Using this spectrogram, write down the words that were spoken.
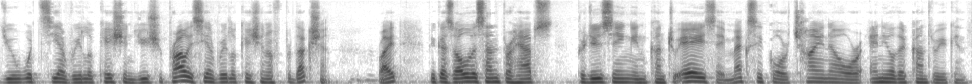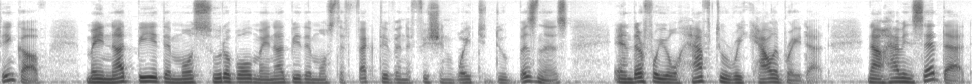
you would see a relocation. You should probably see a relocation of production, mm-hmm. right? Because all of a sudden, perhaps producing in country A, say Mexico or China or any other country you can think of, may not be the most suitable, may not be the most effective and efficient way to do business, and therefore you'll have to recalibrate that. Now, having said that,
